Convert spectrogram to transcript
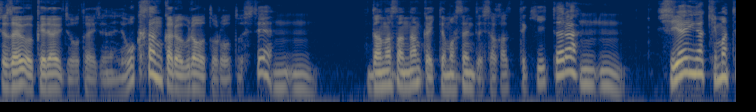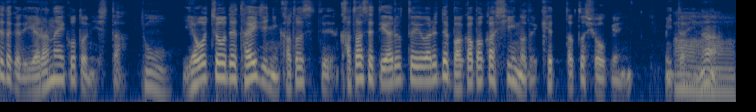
取材を受けられる状態じゃない。で、奥さんから裏を取ろうとして、うんうん。旦那さんなんか言ってませんでしたかって聞いたら、うんうん。試合が決まってたけどやらないことにした。八百長で退治に勝たせて勝たせてやると言われてバカバカしいので蹴ったと証言みたいな。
